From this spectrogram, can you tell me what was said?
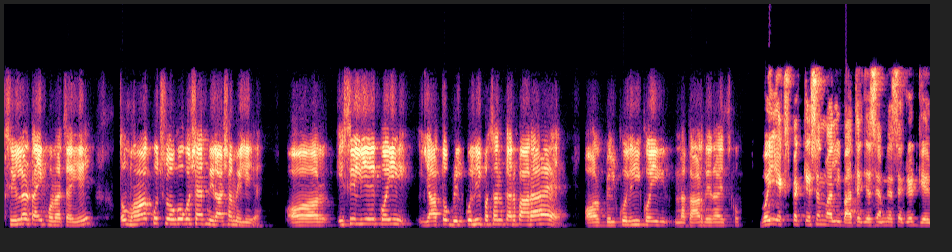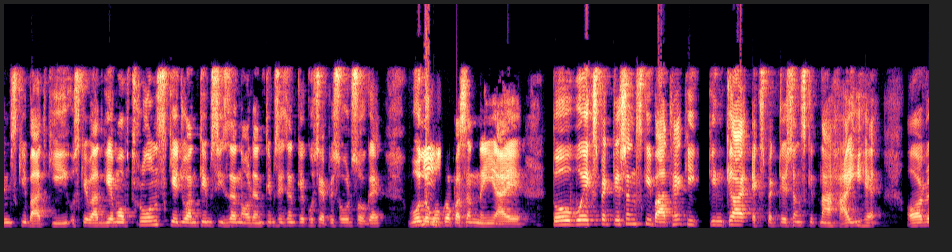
थ्रिलर टाइप होना चाहिए तो वहाँ कुछ लोगों को शायद निराशा मिली है। और इसीलिए कोई या तो बिल्कुल ही पसंद कर पा रहा है और बिल्कुल ही कोई नकार दे रहा है इसको। वही एक्सपेक्टेशन वाली बात है जैसे हमने सेक्रेट गेम्स की बात की उसके बाद गेम ऑफ़ थ्रोन्स के जो अंतिम सीज़न और अंतिम सीज़न के कुछ एपिसोड्स हो गए वो लोगों को पसंद नहीं आए। तो वो एक्सपेक्टेशंस की बात है कि किनका एक्सपेक्टेशंस कितना हाई है और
